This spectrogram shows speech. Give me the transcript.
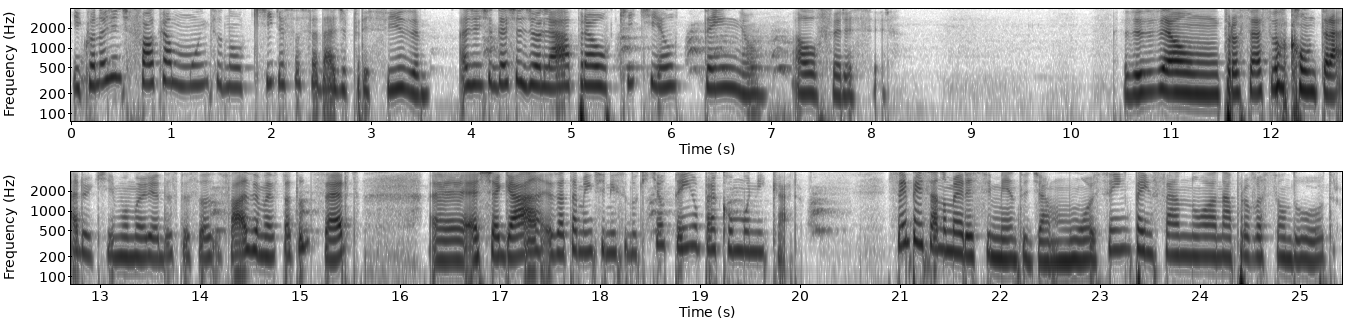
E quando a gente foca muito no que, que a sociedade precisa, a gente deixa de olhar para o que, que eu tenho a oferecer. Às vezes é um processo contrário que a maioria das pessoas fazem, mas tá tudo certo. É, é chegar exatamente nisso, no que, que eu tenho para comunicar sem pensar no merecimento de amor, sem pensar no, na aprovação do outro.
